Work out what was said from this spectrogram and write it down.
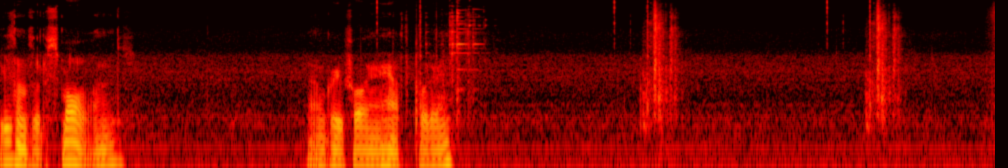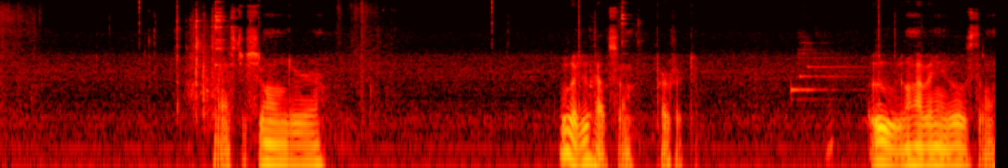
These ones are the small ones. I'm grateful I didn't have to put in. Master cylinder. Ooh, I do have some. Perfect. Ooh, don't have any of those though.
